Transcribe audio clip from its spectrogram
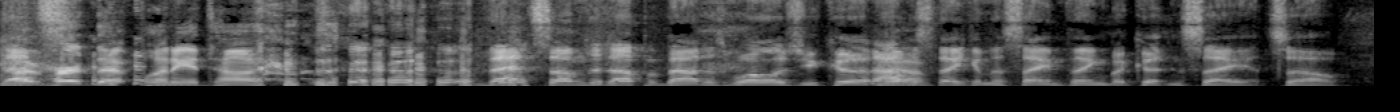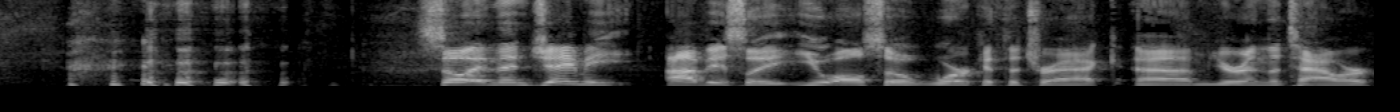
I've heard that plenty of times. that summed it up about as well as you could. I was thinking the same thing, but couldn't say it. So. So and then Jamie, obviously you also work at the track. Um, you're in the tower.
